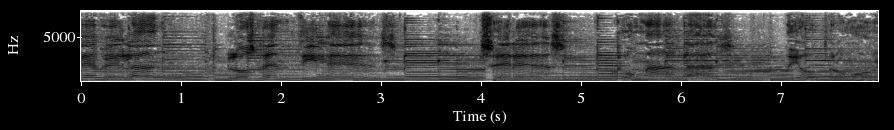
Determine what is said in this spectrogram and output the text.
que velan los gentiles, seres con alas de otro mundo.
